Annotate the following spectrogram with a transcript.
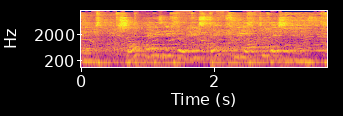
heritage, showcasing the rich tapestry of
